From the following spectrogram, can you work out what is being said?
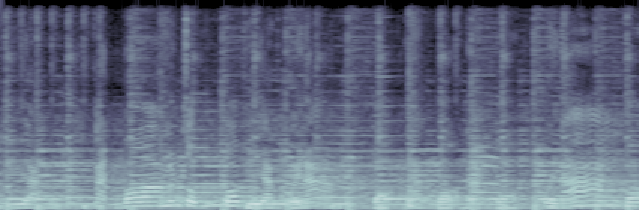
เพียงกันบ่มันสมบ่เพียงโอ้ยนางบอกนางบอกนางบอกโอ้ยนางบอก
